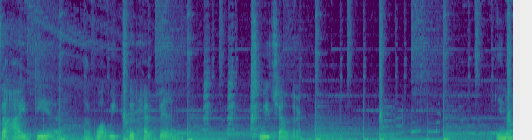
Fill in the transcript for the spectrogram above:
the idea of what we could have been to each other. You know?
